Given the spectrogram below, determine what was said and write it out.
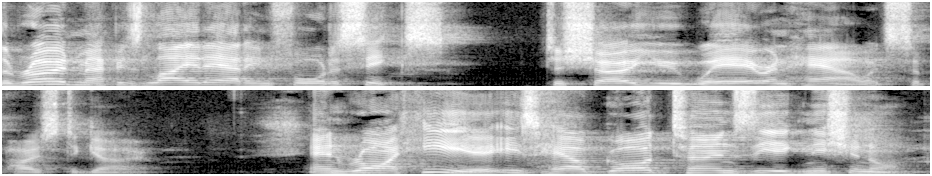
The roadmap is laid out in four to six to show you where and how it's supposed to go. And right here is how God turns the ignition on.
